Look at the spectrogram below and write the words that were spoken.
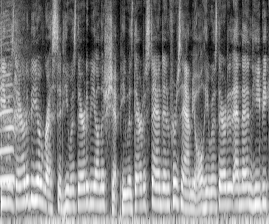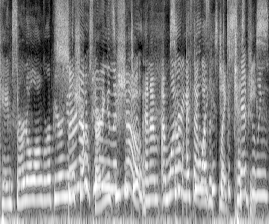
He was there to be arrested. He was there to be on the ship. He was there to stand in for Samuel. He was there to, and then he became Sir no longer appearing in the show, starting in, the show. two. And I'm I'm wondering So if that wasn't just like scheduling. piece.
